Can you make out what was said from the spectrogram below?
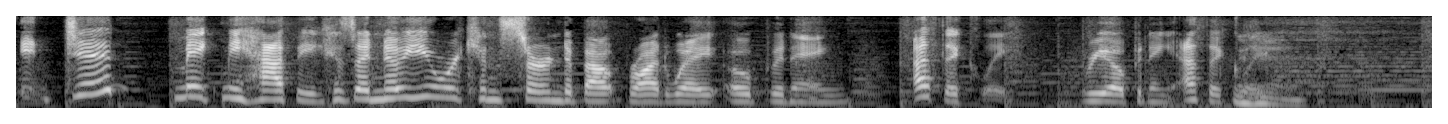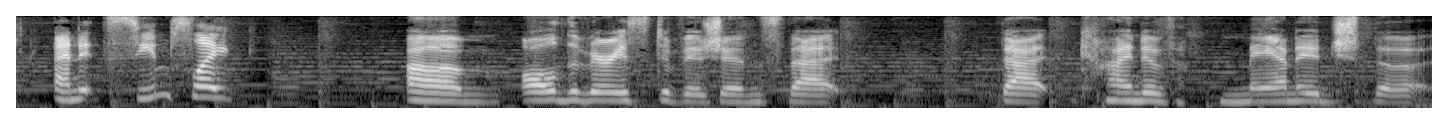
it did make me happy because I know you were concerned about Broadway opening ethically, reopening ethically. And it seems like um, all the various divisions that that kind of manage the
